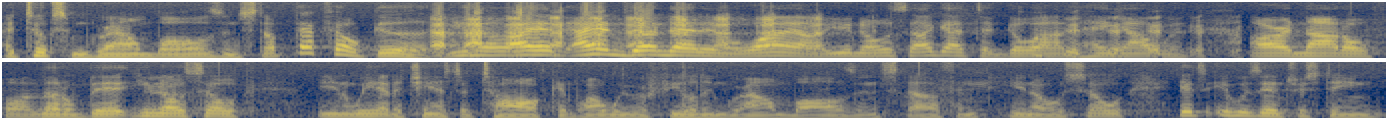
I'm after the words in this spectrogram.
I took some ground balls and stuff. That felt good. You know, I, had, I hadn't done that in a while, you know, so I got to go out and hang out with Arenado for a little bit, you know, so, you know, we had a chance to talk and while we were fielding ground balls and stuff. And, you know, so it, it was interesting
